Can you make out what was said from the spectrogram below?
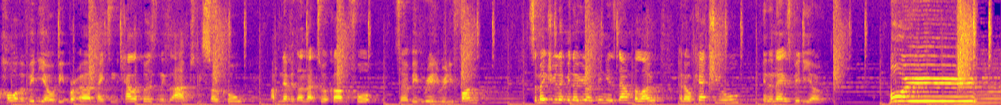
A whole other video will be uh, painting the calipers and things like that, which would be so cool. I've never done that to a car before, so it'd be really, really fun. So make sure you let me know your opinions down below, and I'll catch you all in the next video. Bye!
